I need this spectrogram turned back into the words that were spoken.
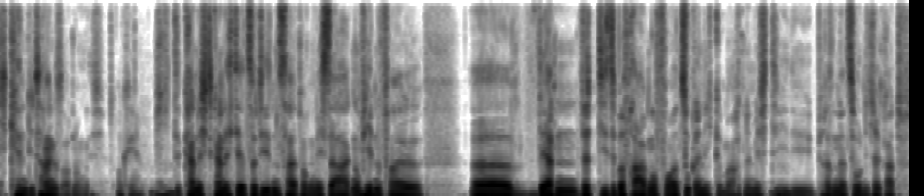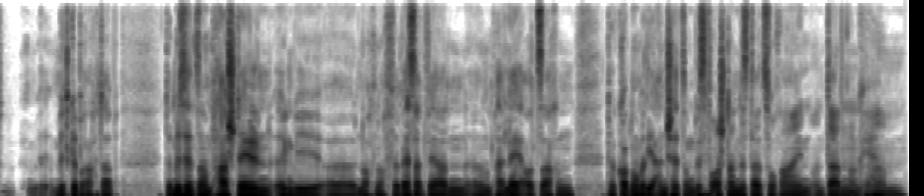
ich kenne die Tagesordnung nicht. Okay. Mhm. Ich, kann, ich, kann ich dir zu diesem Zeitpunkt nicht sagen. Auf mhm. jeden Fall äh, werden, wird diese Befragung vorher zugänglich gemacht, nämlich die, mhm. die Präsentation, die ich ja gerade äh, mitgebracht habe. Da müssen jetzt noch ein paar Stellen irgendwie äh, noch, noch verbessert werden, äh, ein paar Layout-Sachen. Da kommt nochmal die Einschätzung des mhm. Vorstandes dazu rein und dann okay. ähm,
